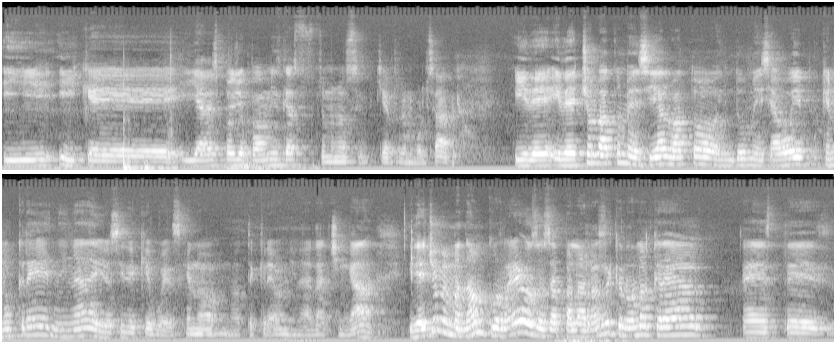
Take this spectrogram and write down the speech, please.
y, y que y ya después yo pago mis gastos, tú me los quieres reembolsar. Y de, y de hecho el vato me decía, el vato hindú me decía, oye, ¿por qué no crees ni nada? Y yo así de que, güey, es que no, no te creo ni nada, la chingada. Y de hecho me mandaron correos, o sea, para la raza que no la crea, este,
